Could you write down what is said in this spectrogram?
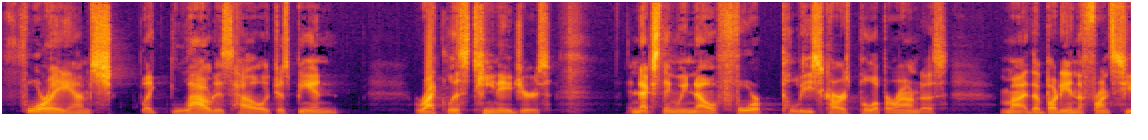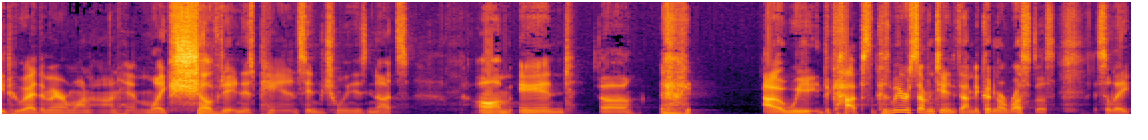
4 a.m., like loud as hell, just being reckless teenagers. And next thing we know, four police cars pull up around us my the buddy in the front seat who had the marijuana on him like shoved it in his pants in between his nuts um and uh uh, we the cops because we were 17 at the time they couldn't arrest us so they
